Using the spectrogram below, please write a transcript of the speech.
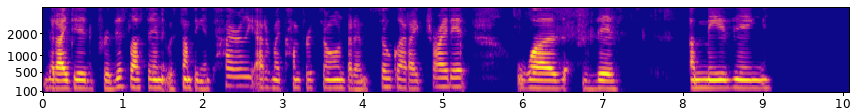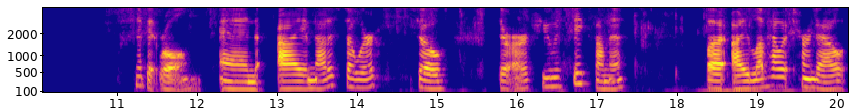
that I did for this lesson. It was something entirely out of my comfort zone, but I'm so glad I tried it. Was this amazing snippet roll. And I am not a sewer, so there are a few mistakes on this, but I love how it turned out.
